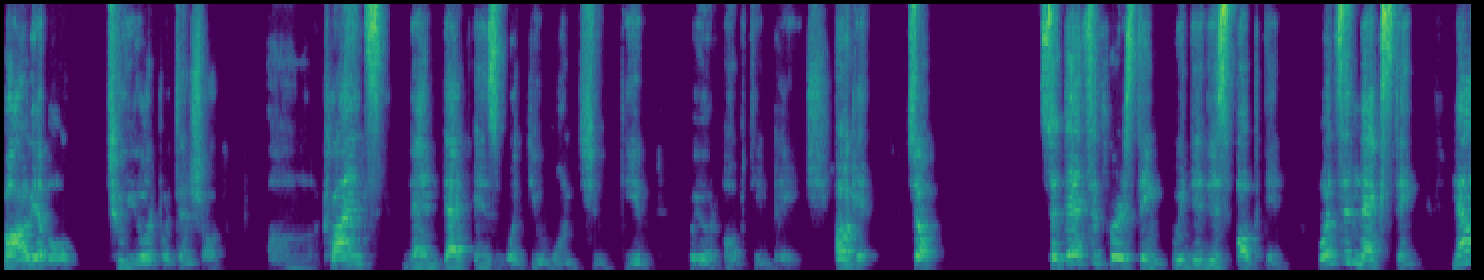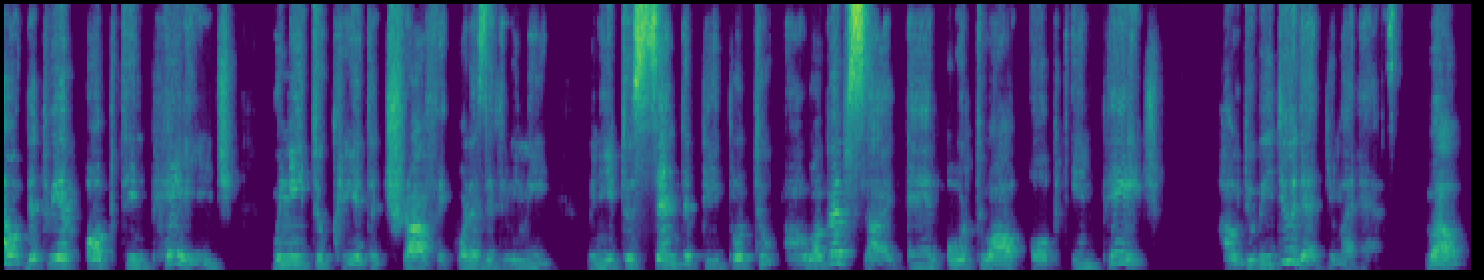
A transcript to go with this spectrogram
valuable to your potential uh, clients then that is what you want to give for your opt-in page. Okay, so so that's the first thing we did is opt-in. What's the next thing? Now that we have opt-in page, we need to create a traffic. What does it really mean? We need to send the people to our website and or to our opt-in page. How do we do that, you might ask? Well,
